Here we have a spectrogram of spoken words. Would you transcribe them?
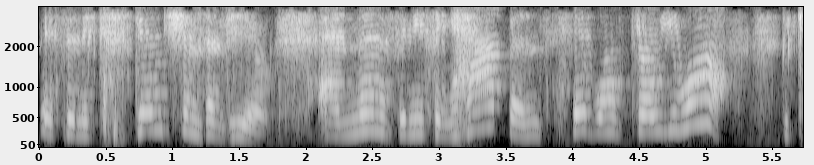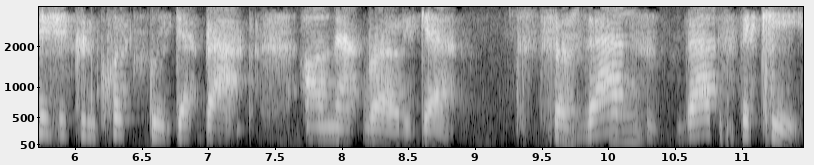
It's an extension of you. And then if anything happens, it won't throw you off because you can quickly get back on that road again. So Right, that's so- that's the key.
